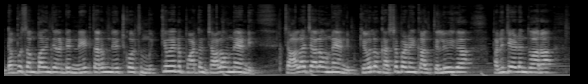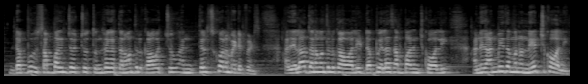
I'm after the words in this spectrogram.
డబ్బు సంపాదించాలంటే నేటి తరం నేర్చుకోవాల్సిన ముఖ్యమైన పాఠం చాలా ఉన్నాయండి. చాలా చాలా ఉన్నాయండి. కేవలం కష్టపడడం కాదు తెలివిగా పనిచేయడం ద్వారా డబ్బు సంపాదించవచ్చు తొందరగా ధనవంతులు కావచ్చు అని తెలుసుకోవాలి మై డిఫెండ్స్ అది ఎలా ధనవంతులు కావాలి డబ్బు ఎలా సంపాదించుకోవాలి అనే దాని మీద మనం నేర్చుకోవాలి.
